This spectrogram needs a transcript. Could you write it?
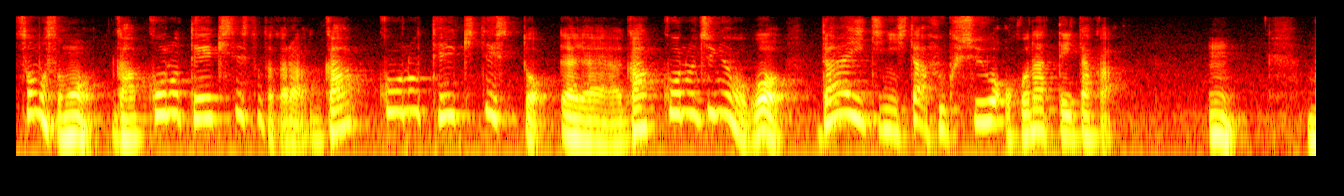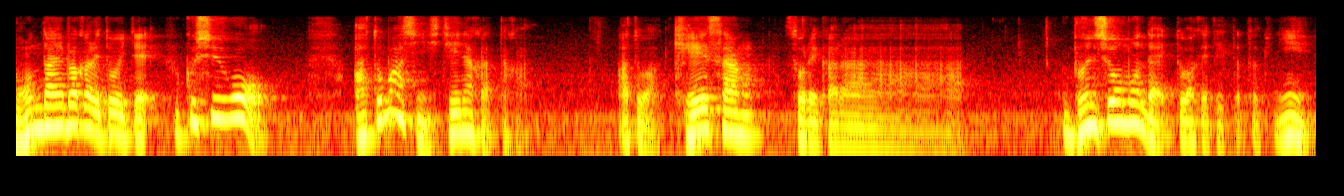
そもそも学校の定期テストだから学校の定期テストいやいや学校の授業を第一にした復習を行っていたか。うん。問題ばかり解いて復習を後回しにしていなかったか。あとは計算それから文章問題と分けていった時に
